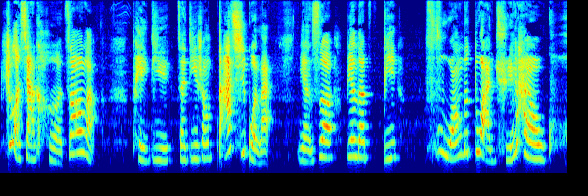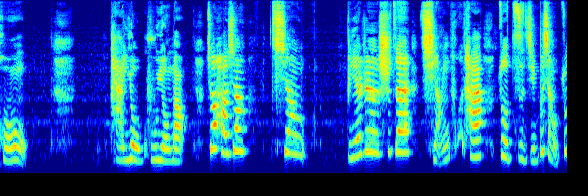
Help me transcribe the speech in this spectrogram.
这下可糟了。佩蒂在地上打起滚来，脸色变得比父王的短裙还要红。他又哭又闹，就好像像别人是在强迫他做自己不想做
